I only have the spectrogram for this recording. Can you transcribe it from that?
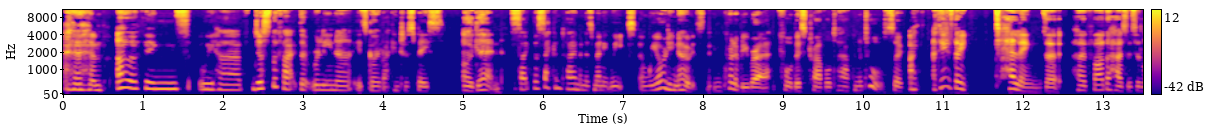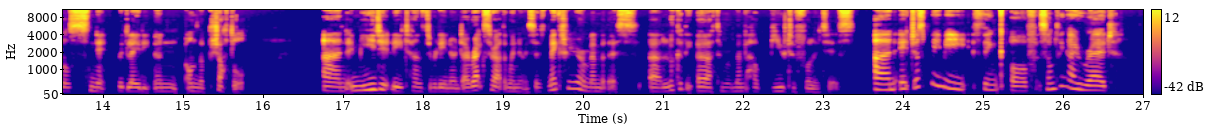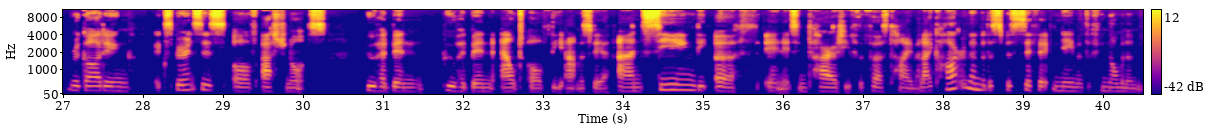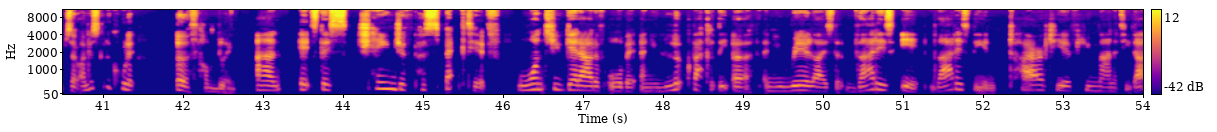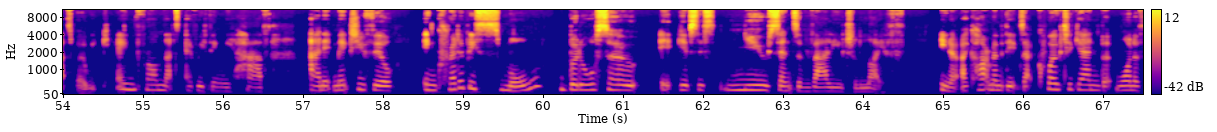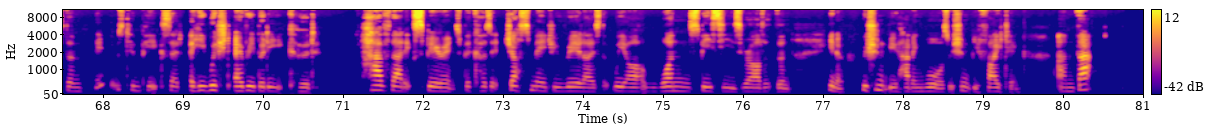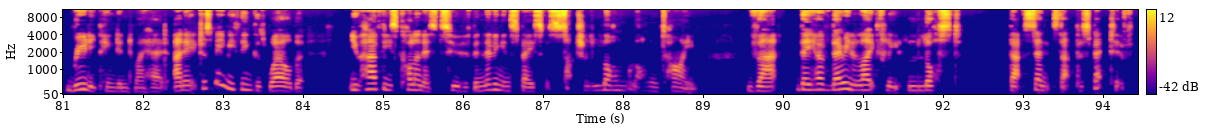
Um, other things we have just the fact that Relena is going back into space again. It's like the second time in as many weeks, and we already know it's incredibly rare for this travel to happen at all. So I, I think it's very telling that her father has this little snit with Lady Une on the shuttle and immediately turns to Relena and directs her out the window and says, Make sure you remember this. Uh, look at the earth and remember how beautiful it is. And it just made me think of something I read regarding experiences of astronauts who had been who had been out of the atmosphere and seeing the earth in its entirety for the first time. And i can't remember the specific name of the phenomenon so i'm just going to call it earth humbling. And it's this change of perspective. Once you get out of orbit and you look back at the earth and you realize that that is it that is the entirety of humanity that's where we came from that's everything we have and it makes you feel incredibly small but also it gives this new sense of value to life you know, I can't remember the exact quote again, but one of them, maybe it was Tim Peake, said he wished everybody could have that experience because it just made you realize that we are one species rather than, you know, we shouldn't be having wars, we shouldn't be fighting. Um, that really pinged into my head, and it just made me think as well that you have these colonists who have been living in space for such a long, long time that they have very likely lost that sense, that perspective.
